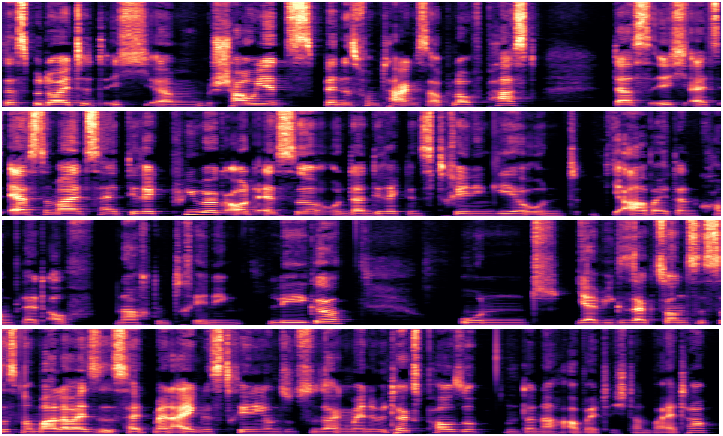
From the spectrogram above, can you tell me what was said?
Das bedeutet, ich ähm, schaue jetzt, wenn es vom Tagesablauf passt, dass ich als erste Mahlzeit direkt Pre-Workout esse und dann direkt ins Training gehe und die Arbeit dann komplett auf nach dem Training lege. Und ja, wie gesagt, sonst ist das normalerweise ist halt mein eigenes Training und sozusagen meine Mittagspause und danach arbeite ich dann weiter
